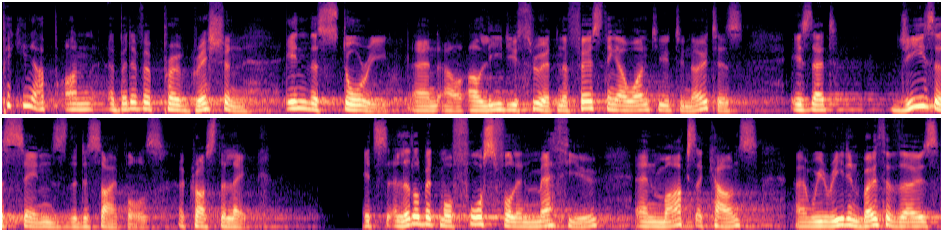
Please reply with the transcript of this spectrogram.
picking up on a bit of a progression in the story, and I'll, I'll, lead you through it. And the first thing I want you to notice is that Jesus sends the disciples across the lake. It's a little bit more forceful in Matthew and Mark's accounts, and we read in both of those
